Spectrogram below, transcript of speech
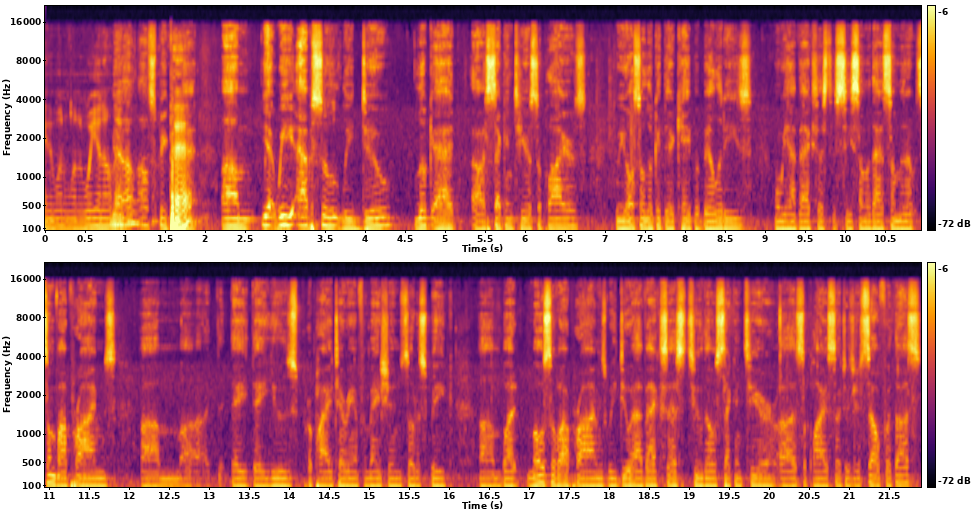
anyone want to weigh in on Yeah, that? I'll. I'll speak to Pat? that. Um, yeah, we absolutely do look at uh, second-tier suppliers. We also look at their capabilities when we have access to see some of that. Some of the, some of our primes, um, uh, They, they use proprietary information, so to speak. Um, But most of our primes, we do have access to those second-tier uh, suppliers such as yourself with us,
